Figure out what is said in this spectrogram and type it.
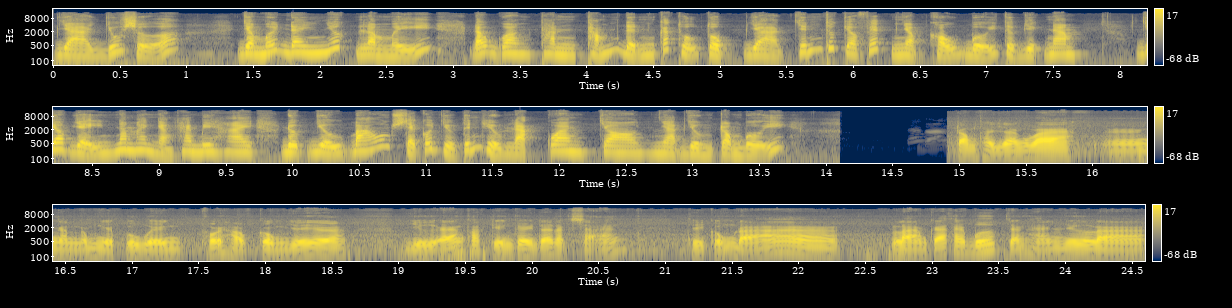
và vú sữa. Và mới đây nhất là Mỹ đã hoàn thành thẩm định các thủ tục và chính thức cho phép nhập khẩu bưởi từ Việt Nam. Do vậy, năm 2022 được dự báo sẽ có nhiều tín hiệu lạc quan cho nhà vườn trồng bưởi. Trong thời gian qua, ờ, ngành nông nghiệp của huyện phối hợp cùng với ờ, dự án phát triển cây trái đặc sản thì cũng đã làm các cái bước chẳng hạn như là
